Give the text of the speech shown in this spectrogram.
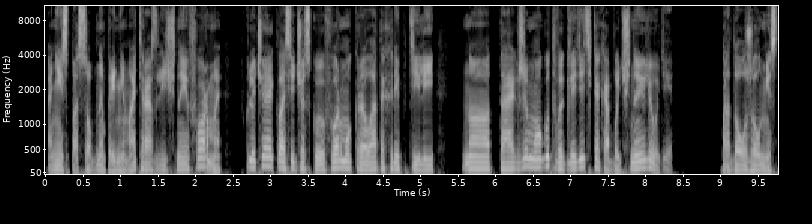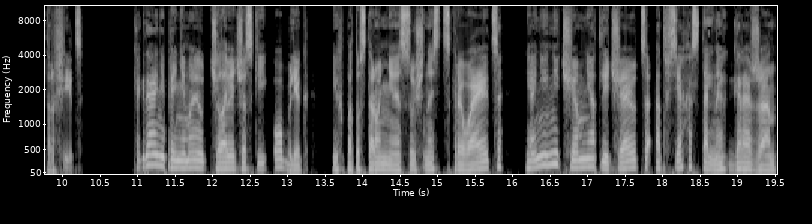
Они способны принимать различные формы, включая классическую форму крылатых рептилий, но также могут выглядеть как обычные люди. Продолжил мистер Фитц. Когда они принимают человеческий облик, их потусторонняя сущность скрывается, и они ничем не отличаются от всех остальных горожан.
